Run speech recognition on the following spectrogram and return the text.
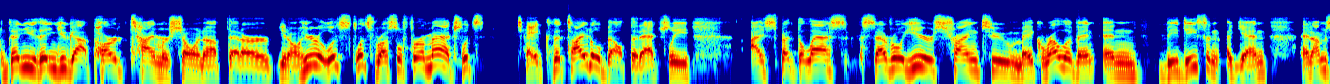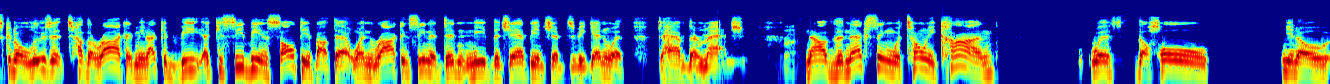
Then you then you got part timers showing up that are you know here let's let's wrestle for a match let's take the title belt that actually I spent the last several years trying to make relevant and be decent again, and I'm just going to lose it to The Rock. I mean, I could be, I could see being salty about that when Rock and Cena didn't need the championship to begin with to have their match. Now, the next thing with Tony Khan, with the whole, you know,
